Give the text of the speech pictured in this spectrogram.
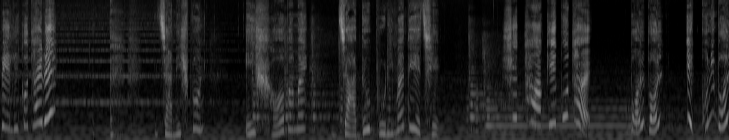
পেলি কোথায় রে? জানিস বোন, এই সব আমায় জাদু বুড়িমা দিয়েছে। সে থাকে কোথায়? বল বল, এক্ষুনি বল।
